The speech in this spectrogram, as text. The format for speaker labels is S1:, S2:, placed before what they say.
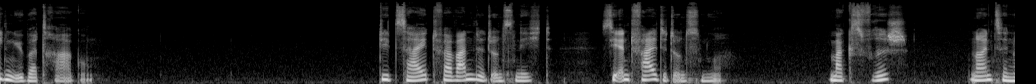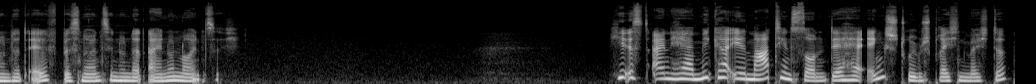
S1: Gegenübertragung. Die Zeit verwandelt uns nicht, sie entfaltet uns nur. Max Frisch, 1911 bis 1991. Hier ist ein Herr Michael Martinsson, der Herr Engström sprechen möchte.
